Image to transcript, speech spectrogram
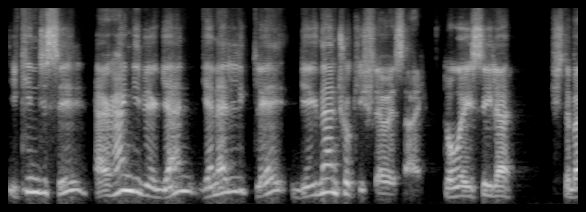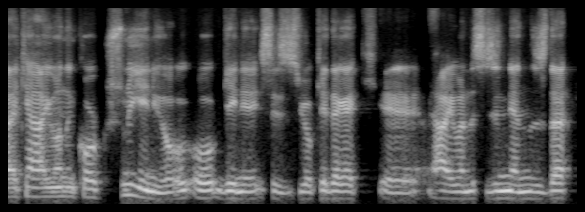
İkincisi herhangi bir gen genellikle birden çok işleve sahip. Dolayısıyla işte belki hayvanın korkusunu yeniyor. O, o geni siz yok ederek e, hayvanı sizin yanınızda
